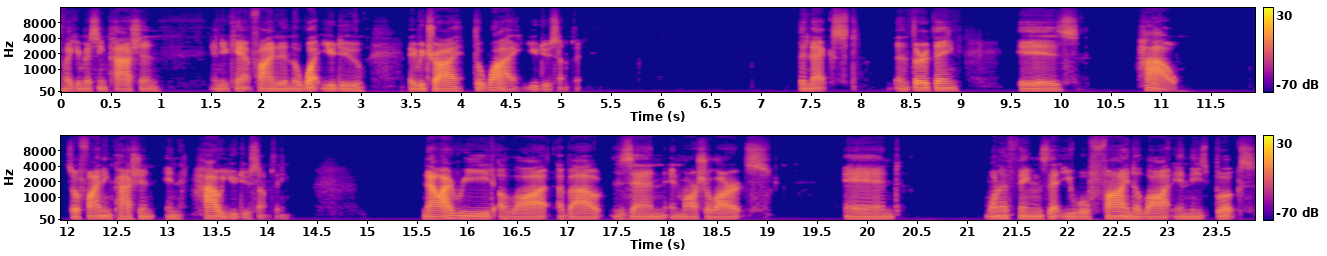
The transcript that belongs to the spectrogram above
like you're missing passion and you can't find it in the what you do, maybe try the why you do something. The next and third thing is how. So finding passion in how you do something. Now, I read a lot about Zen and martial arts, and one of the things that you will find a lot in these books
